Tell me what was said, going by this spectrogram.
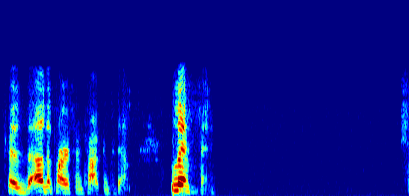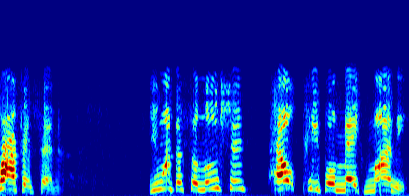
because the other person talking to them. Listen, profit center. You want the solution? Help people make money.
